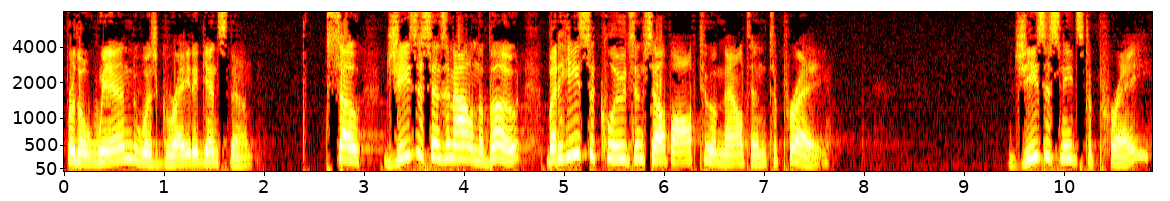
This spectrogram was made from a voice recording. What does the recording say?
for the wind was great against them. So Jesus sends him out on the boat, but he secludes himself off to a mountain to pray. Jesus needs to pray?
